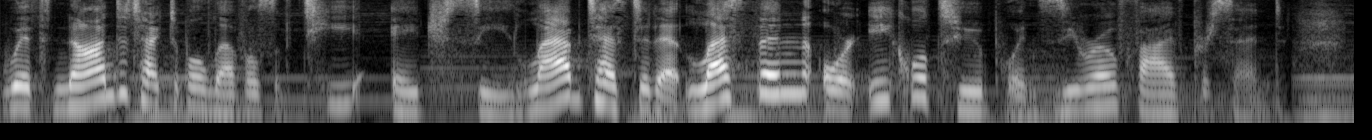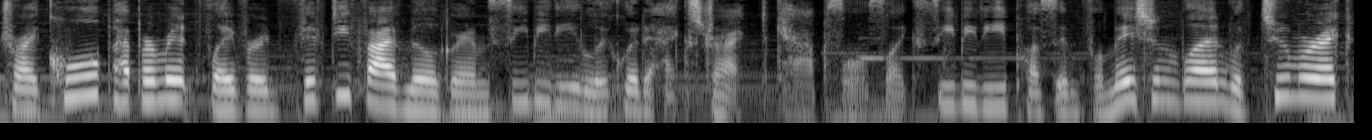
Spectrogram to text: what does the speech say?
with non detectable levels of THC, lab tested at less than or equal to 0.05%. Try cool peppermint flavored 55 milligram CBD liquid extract capsules like CBD plus inflammation blend with turmeric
